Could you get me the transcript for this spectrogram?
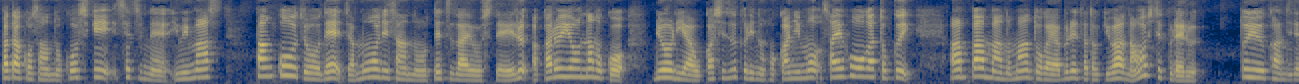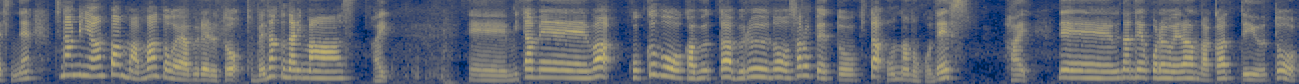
バタコさんの公式説明読みます。パン工場でジャムおじさんのお手伝いをしている明るい女の子。料理やお菓子作りの他にも裁縫が得意。アンパンマンのマントが破れた時は直してくれる。という感じですね。ちなみにアンパンマンマントが破れると飛べなくなります。はい。えー、見た目は国帽をかぶったブルーのサロペットを着た女の子です。はい。でなんでこれを選んだかっていうと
